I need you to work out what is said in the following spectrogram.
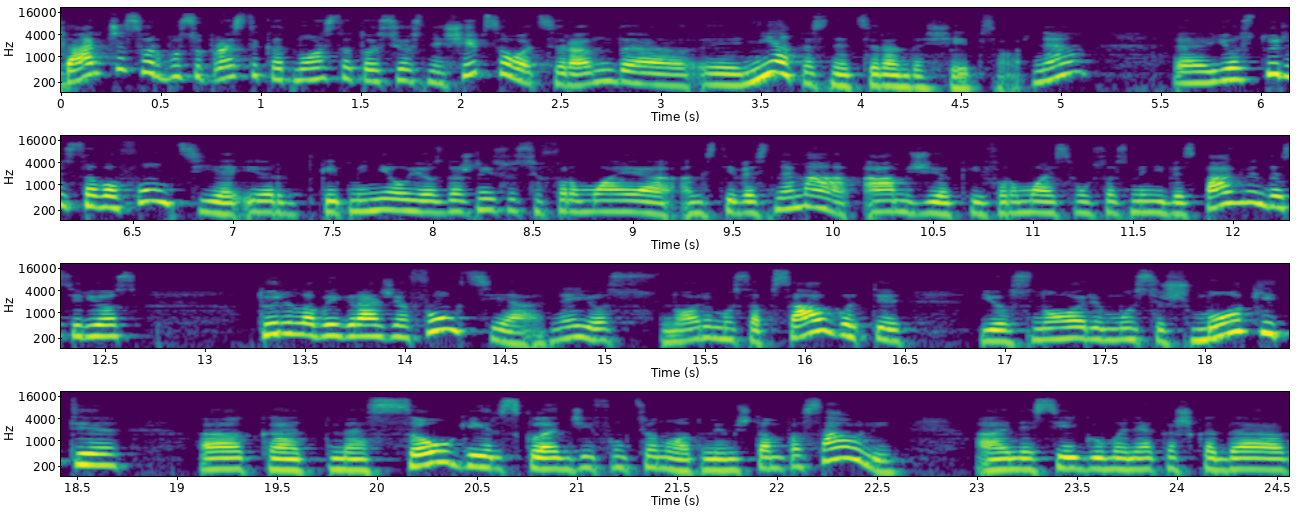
dar čia svarbu suprasti, kad nuostatos jos ne šiaip savo atsiranda, e, niekas neatsiranda šiaip savo, ar ne? E, jos turi savo funkciją ir, kaip minėjau, jos dažnai susiformuoja ankstyvesnėme amžiuje, kai formuojasi mūsų asmenybės pagrindas ir jos turi labai gražią funkciją, ne? jos nori mus apsaugoti, jos nori mus išmokyti, kad mes saugiai ir sklandžiai funkcionuotumėm šitam pasaulyje. Nes jeigu mane kažkada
